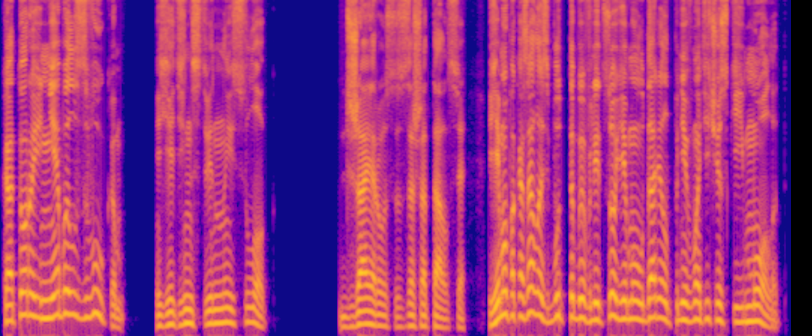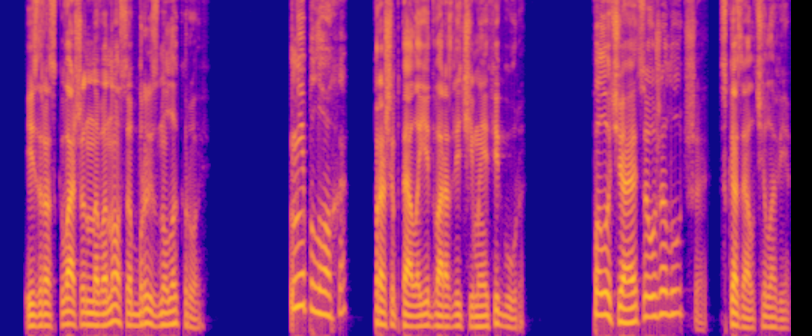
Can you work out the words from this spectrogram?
который не был звуком. Единственный слог. Джайрус зашатался. Ему показалось, будто бы в лицо ему ударил пневматический молот. Из расквашенного носа брызнула кровь. «Неплохо», — прошептала едва различимая фигура. «Получается уже лучше», — сказал человек.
